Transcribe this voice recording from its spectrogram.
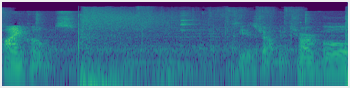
pine cones. See, it's dropping charcoal.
